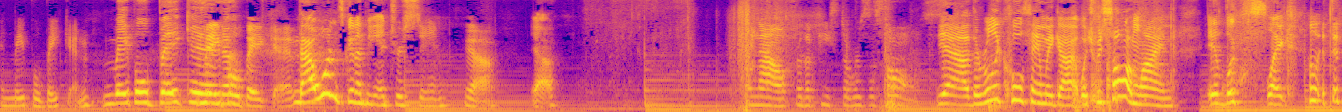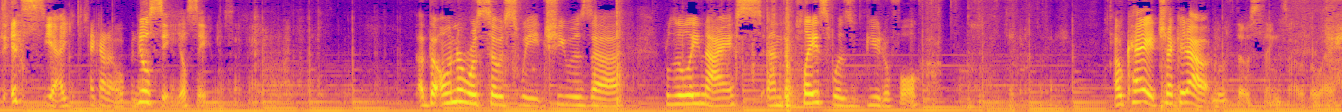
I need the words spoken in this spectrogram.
and maple bacon. Maple bacon. Maple bacon. That one's gonna be interesting. yeah. Yeah. And now for the piece de resistance. Yeah, the really cool thing we got, which we saw online, it looks like it's yeah. I gotta open You'll it. see. You'll see. Give me a second. The owner was so sweet. She was uh, really nice, and the place was beautiful. Okay, check it out. Move those things out of the way.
